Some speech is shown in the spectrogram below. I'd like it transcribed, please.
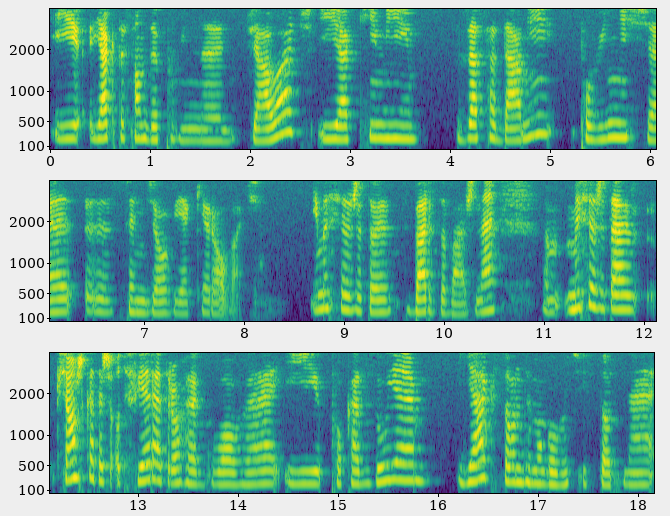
i jak te sądy powinny działać i jakimi zasadami powinni się y, sędziowie kierować. I myślę, że to jest bardzo ważne. Myślę, że ta książka też otwiera trochę głowę i pokazuje, jak sądy mogą być istotne,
